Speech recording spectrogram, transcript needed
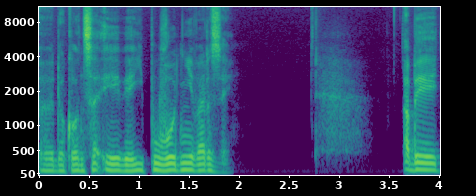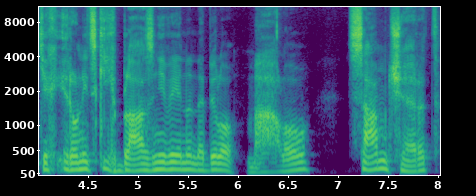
eh, dokonce i v její původní verzi. Aby těch ironických bláznivin nebylo málo, sám čert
